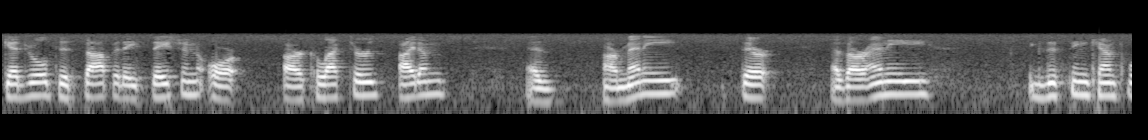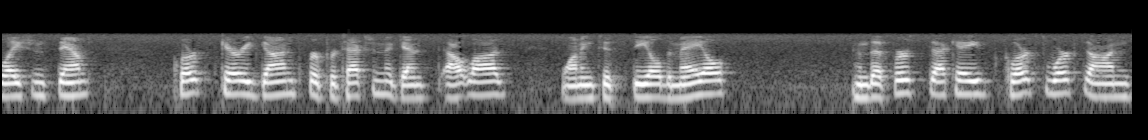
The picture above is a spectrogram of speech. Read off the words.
scheduled to stop at a station or are collectors items as are many there as are any existing cancellation stamps clerks carried guns for protection against outlaws wanting to steal the mail in the first decades clerks worked on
